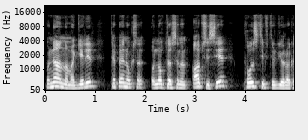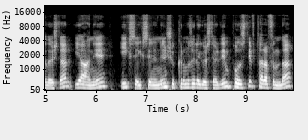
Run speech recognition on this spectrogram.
Bu ne anlama gelir? Tepe noktasının apsisi pozitiftir diyor arkadaşlar. Yani x ekseninin şu kırmızı ile gösterdiğim pozitif tarafında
